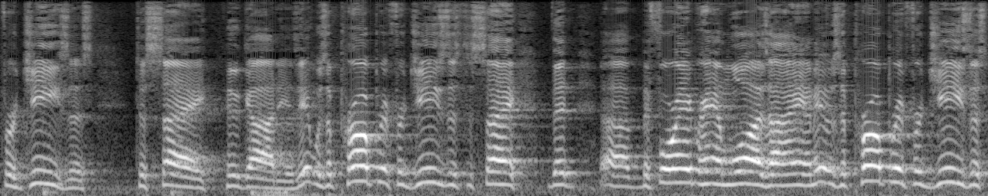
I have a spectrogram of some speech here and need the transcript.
for Jesus to say who God is. It was appropriate for Jesus to say that uh, before Abraham was, I am. It was appropriate for Jesus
